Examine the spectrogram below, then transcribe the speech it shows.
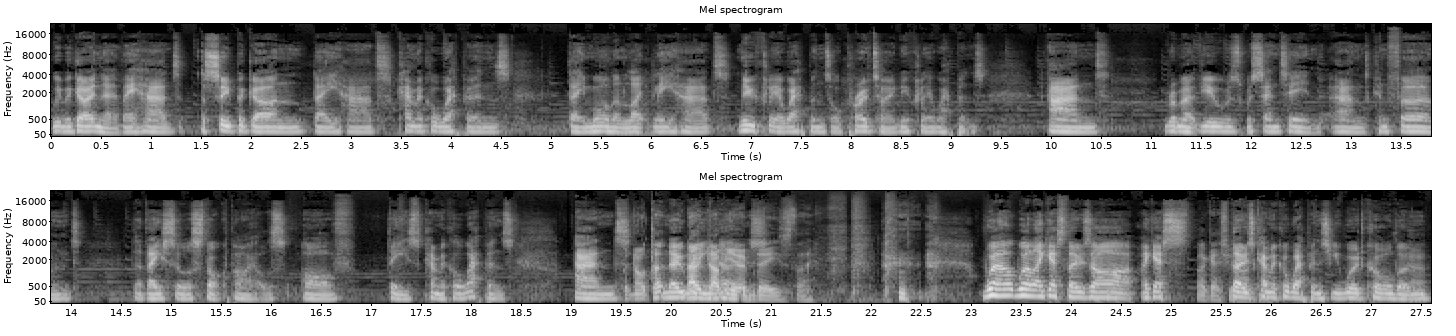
we were going there. They had a super gun, they had chemical weapons, they more than likely had nuclear weapons or proto nuclear weapons. And remote viewers were sent in and confirmed that they saw stockpiles of these chemical weapons. And But not d- nobody no knows. WMDs though. Well, well, I guess those are. I guess, I guess those yeah. chemical weapons you would call them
